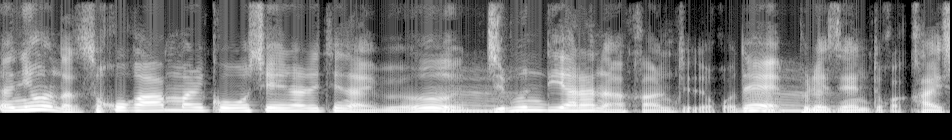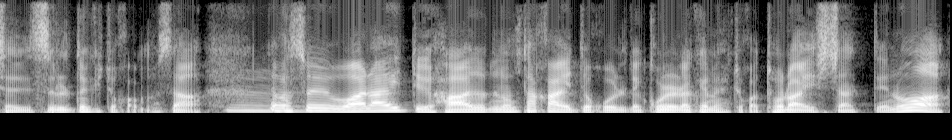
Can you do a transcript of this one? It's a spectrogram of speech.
ね。日本だとそこがあんまりこう教えられてない分、うん。自分でやらなあかんっていうところで、うん。プレゼンとか会社でする時とかもさ、うん。だからそういう笑いというハードルの高いところでこれだけの人がトライしたっていうのは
